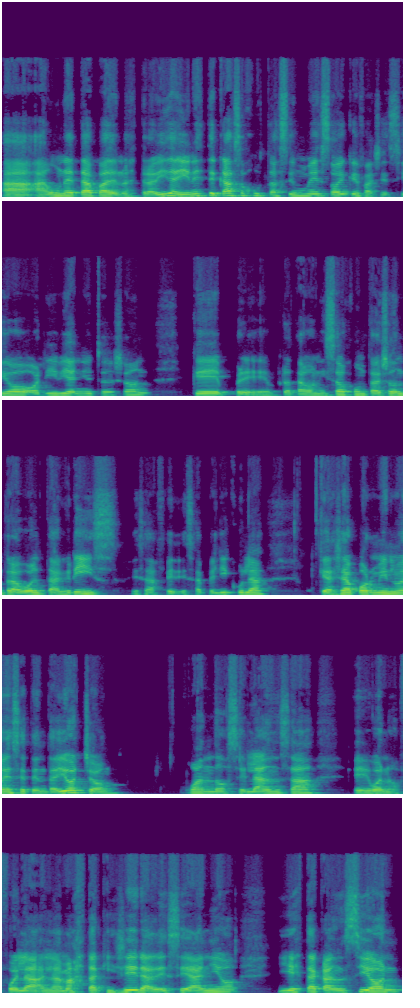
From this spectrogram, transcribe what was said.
a, una etapa de nuestra vida. Y en este caso, justo hace un mes hoy que falleció Olivia Newton-John, que protagonizó junto a John Travolta Gris, esa, esa película que allá por 1978 cuando se lanza, eh, bueno, fue la, más taquillera de ese año y esta canción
